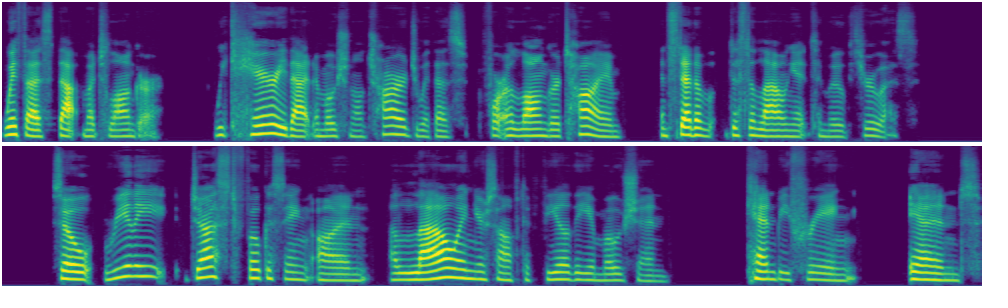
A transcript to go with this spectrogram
with us that much longer. We carry that emotional charge with us for a longer time instead of just allowing it to move through us. So, really, just focusing on allowing yourself to feel the emotion can be freeing and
